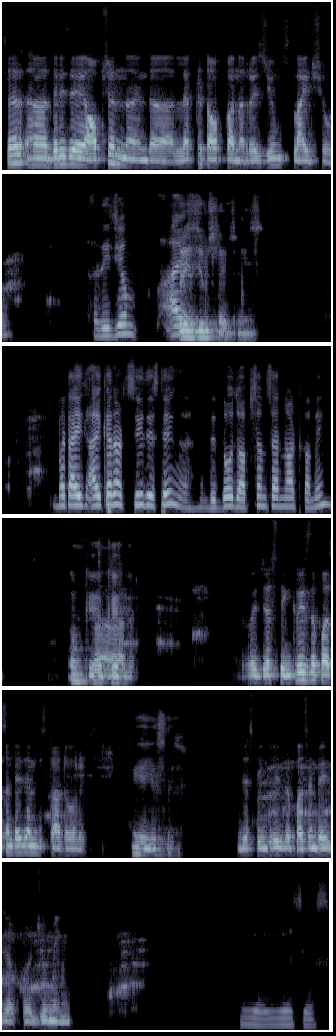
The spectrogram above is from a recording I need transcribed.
Sir, uh, there is a option in the left top corner, resume slideshow. Resume, I, Resume slides. yes. But I, I cannot see this thing. the- Those options are not coming. Okay, okay. Uh, we just increase the percentage and start over it. Yeah, yes, sir. Just increase the percentage of uh, zooming. Ye- Yes, yes.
